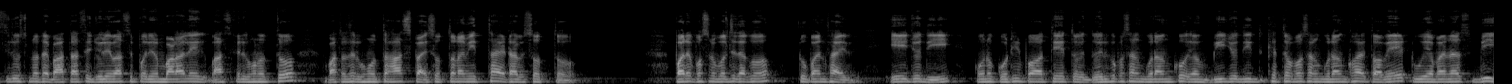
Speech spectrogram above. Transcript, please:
স্থির উষ্ণতায় বাতাসে জলীয় বাষ্পের পরিমাণ বাড়ালে বাষ্পের ঘনত্ব বাতাসের ঘনত্ব হ্রাস পায়। সত্য না মিথ্যা? এটা হবে সত্য। পরের প্রশ্ন বলছে দেখো টু পয়েন্ট ফাইভ এ যদি কোনো কঠিন পদার্থে দৈর্ঘ্য প্রসারণ গুণাঙ্ক এবং বি যদি ক্ষেত্র প্রসারণ গুণাঙ্ক হয় তবে টু এ মাইনাস বি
